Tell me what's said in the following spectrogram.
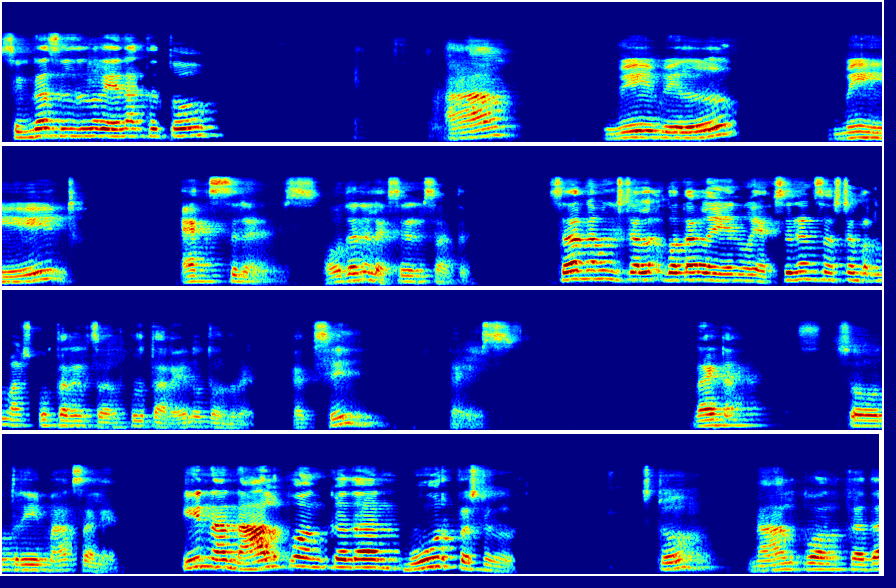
signals ಇಲ್ದಿದ್ರೆ ಏನಾಗ್ತಿತ್ತು? ಆ ವಿ ವಿಲ್ ಮೀಟ್ ಆಕ್ಸಿಡೆಂಟ್ಸ್ ಹೌದೇನಿಲ್ಲ ಆಕ್ಸಿಡೆಂಟ್ಸ್ ಆಗ್ತದೆ. ಸರ್ ನಮಗೆ ಇಷ್ಟೆಲ್ಲ ಗೊತ್ತಾಗಲ್ಲ ಏನು? ಆಕ್ಸಿಡೆಂಟ್ಸ್ ಅಷ್ಟೇ ಬರ್ದು ಕೊಡ್ತಾರೆ ಸರ್ ಕೊಡ್ತಾರೆ, ಏನು ತೊಂದರೆ accidents right so three marks ಅಲ್ಲಿ ಇನ್ನ ನಾಲ್ಕು ಅಂಕದ ಮೂರು ಪ್ರಶ್ನೆಗಳು. ಎಷ್ಟು ನಾಲ್ಕು ಅಂಕದ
